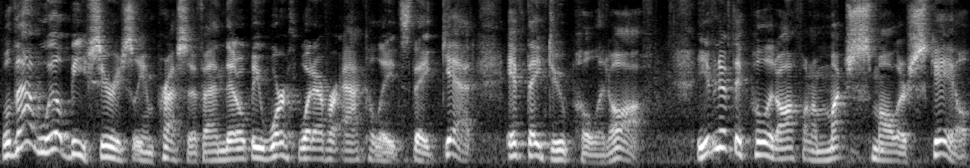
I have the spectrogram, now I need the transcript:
well, that will be seriously impressive and it'll be worth whatever accolades they get if they do pull it off. Even if they pull it off on a much smaller scale,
